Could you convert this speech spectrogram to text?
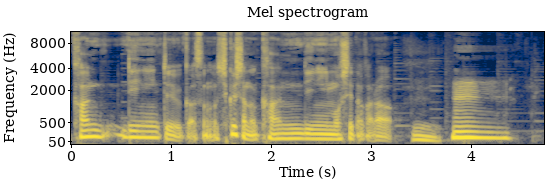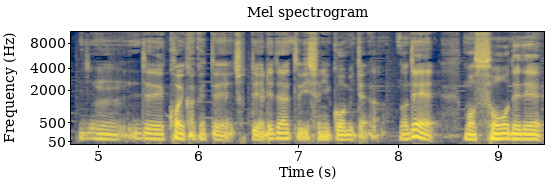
管理人というか、その宿舎の管理人もしてたから、うん。で、声かけて、ちょっとやりたいやつ一緒に行こうみたいなので、もう総出で、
